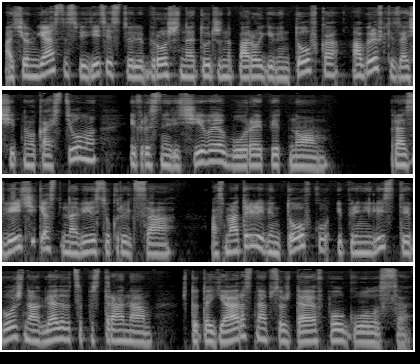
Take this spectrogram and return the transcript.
о чем ясно свидетельствовали брошенная тут же на пороге винтовка, обрывки защитного костюма и красноречивое бурое пятно. Разведчики остановились у крыльца, осмотрели винтовку и принялись тревожно оглядываться по сторонам, что-то яростно обсуждая в полголоса.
